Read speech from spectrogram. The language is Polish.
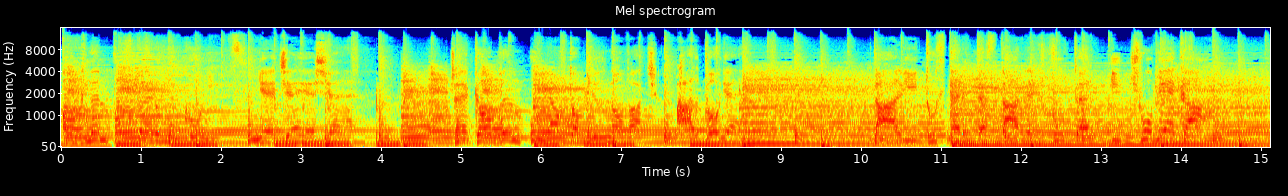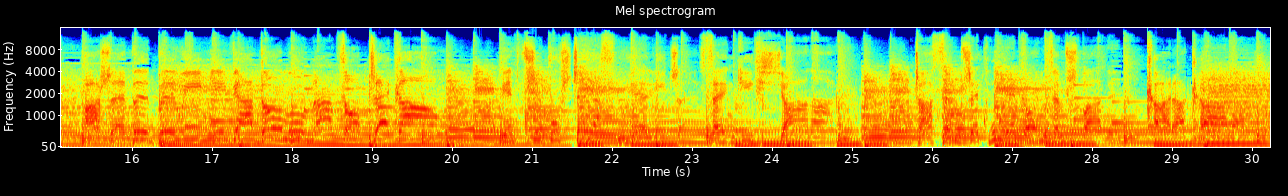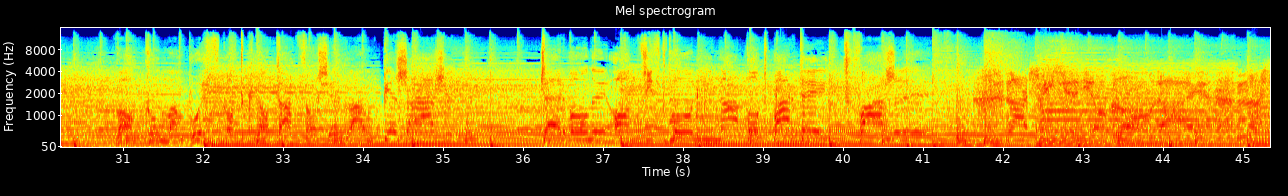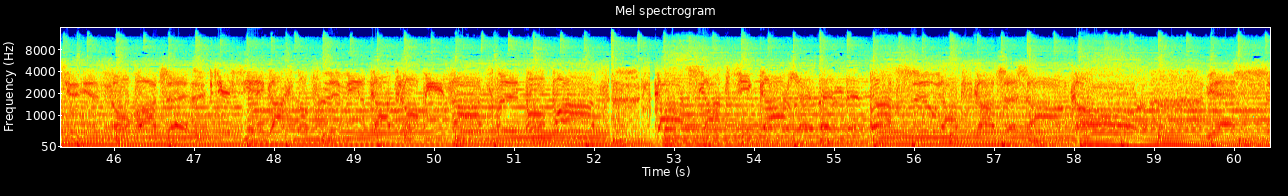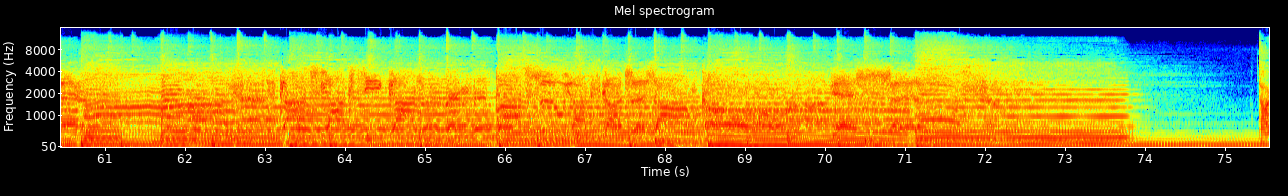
oknem posterunku nic nie dzieje się. Czego bym umiał dopilnować albo nie? Dali tu stertę starych futer i człowieka. A żeby był i nie wiadomo na co czekał. Więc przypuszczenia snuję liczę sęki w ścianach Wokół mam błysk od się w lampie żarzy. Czerwony odcisk dłoni Na podpartej twarzy. Na nie oglądaj,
